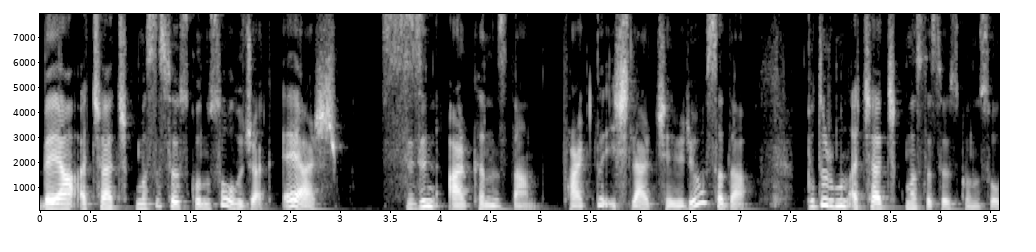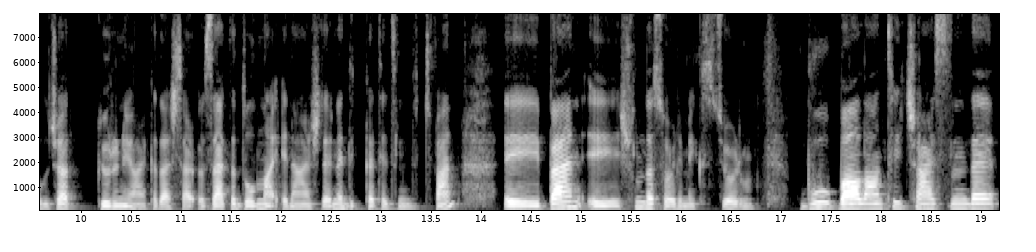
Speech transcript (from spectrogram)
veya açığa çıkması söz konusu olacak. Eğer sizin arkanızdan farklı işler çeviriyorsa da bu durumun açığa çıkması da söz konusu olacak görünüyor arkadaşlar. Özellikle dolunay enerjilerine dikkat edin lütfen. E, ben e, şunu da söylemek istiyorum. Bu bağlantı içerisinde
